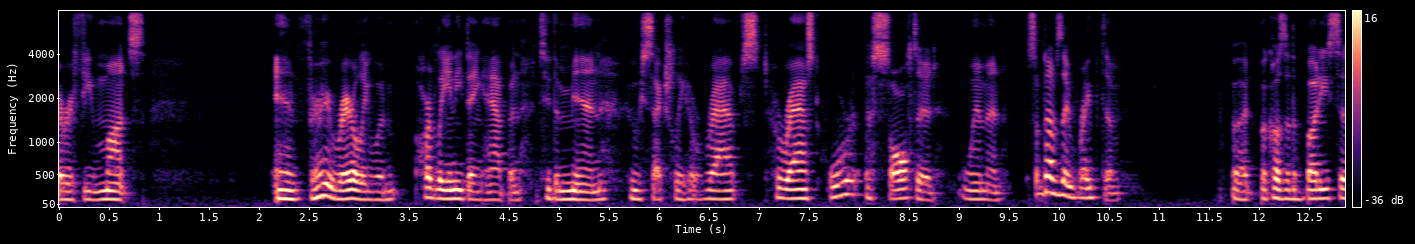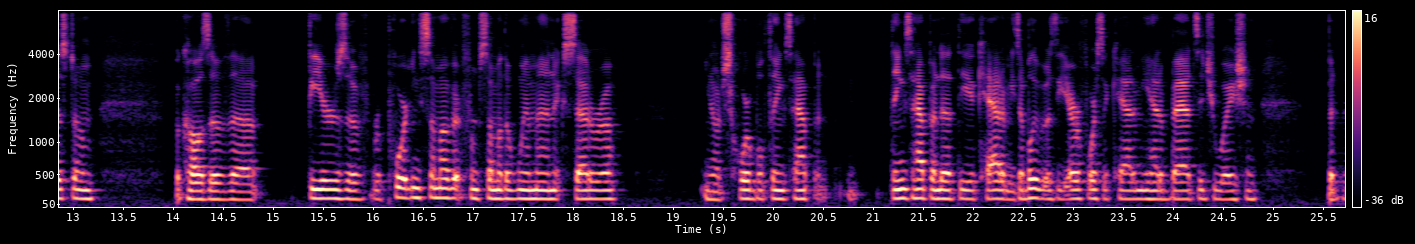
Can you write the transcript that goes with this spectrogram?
every few months, and very rarely would hardly anything happen to the men who sexually harassed, harassed or assaulted women. Sometimes they raped them, but because of the buddy system, because of the fears of reporting some of it from some of the women, etc. You know, just horrible things happened. Things happened at the academies. I believe it was the Air Force Academy had a bad situation, but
